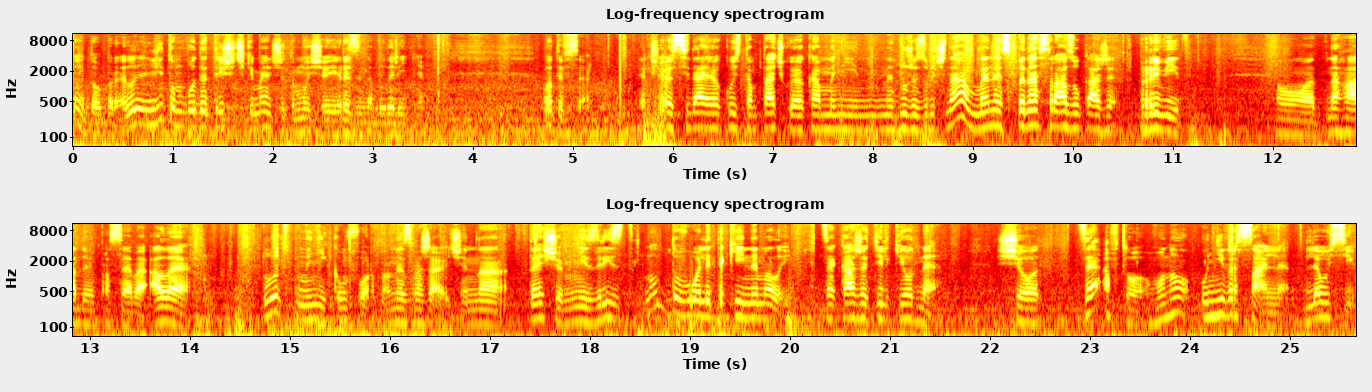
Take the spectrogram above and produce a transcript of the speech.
Ну добре. Літом буде трішечки менше, тому що і резина буде літня. От і все. Якщо я сідаю якусь там тачку, яка мені не дуже зручна, в мене спина сразу каже Привіт. От, нагадую про себе. Але тут мені комфортно, незважаючи на те, що мені зріст ну, доволі такий немалий. Це каже тільки одне: що це авто, воно універсальне для усіх.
